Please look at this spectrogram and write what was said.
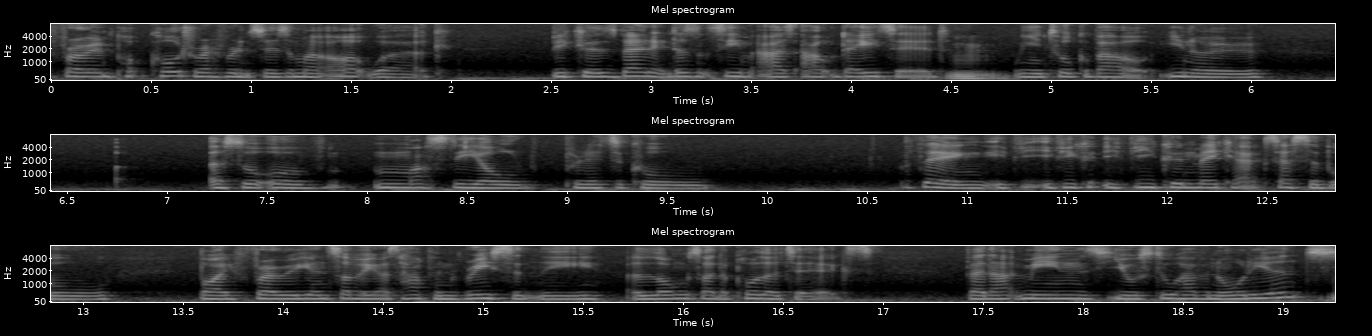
throw in pop culture references in my artwork because then it doesn't seem as outdated Mm. when you talk about, you know, a sort of musty old political thing. If, if you if you can make it accessible by throwing in something that's happened recently alongside the politics, then that means you'll still have an audience.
